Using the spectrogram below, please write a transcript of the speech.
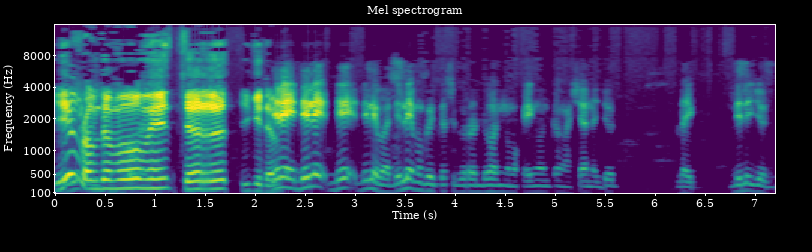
Yeah, from the moment. Charot. Sige daw. dili dili di, dili ba dili magud ka siguraduhan nga makaingon ka nga siya na jud like dili jud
